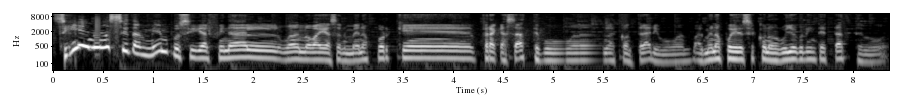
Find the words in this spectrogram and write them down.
sí, no sé también, pues si al final, bueno, no vaya a ser menos porque fracasaste, pues, al contrario, pues, al menos puedes decir con orgullo que lo intentaste. Pues,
